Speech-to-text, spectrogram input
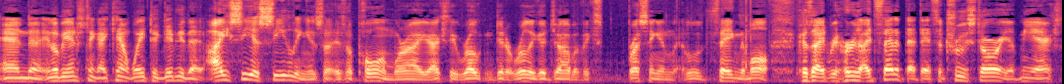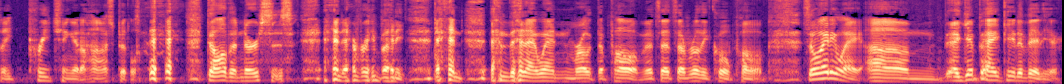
and uh, it'll be interesting. I can't wait to give you that. I See a Ceiling is a, is a poem where I actually wrote and did a really good job of expressing and saying them all because I'd rehearsed, I'd said it that day. It's a true story of me actually preaching at a hospital to all the nurses and everybody, and and then I went and wrote the poem. That's that's a really cool poem. So anyway, um, I get back to a bit here.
